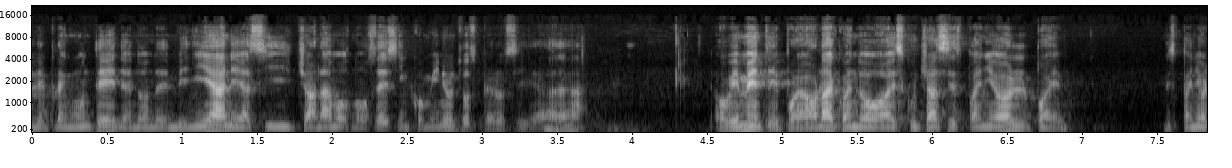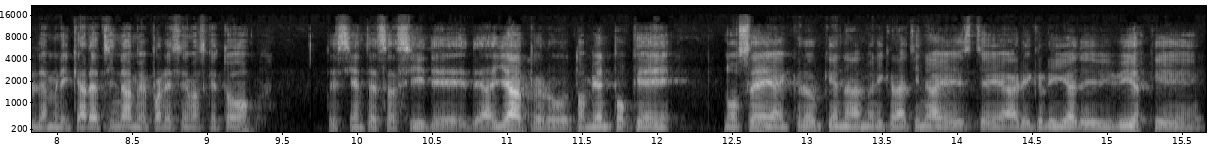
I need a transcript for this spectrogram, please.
le pregunté de dónde venían y así charlamos, no sé, cinco minutos, pero sí. Obviamente, pues ahora cuando escuchas español, pues español de América Latina me parece más que todo, te sientes así de, de allá, pero también porque, no sé, creo que en América Latina hay esta alegría de vivir que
